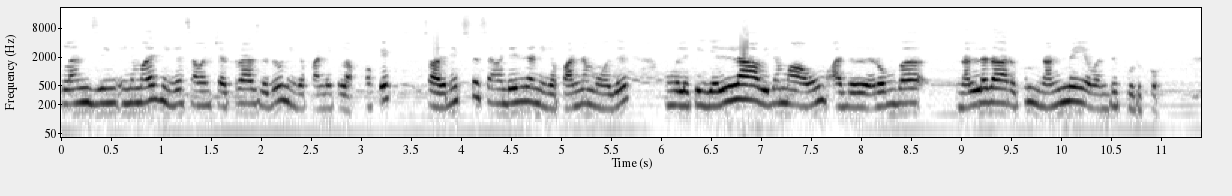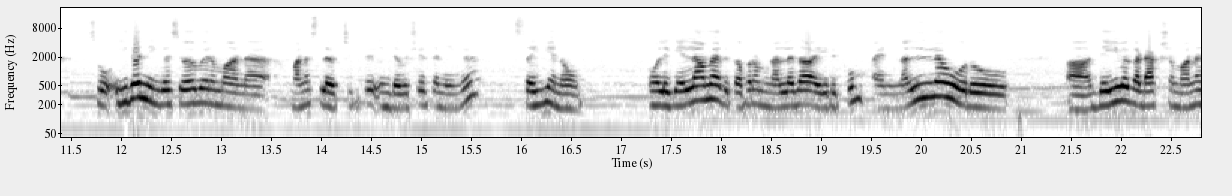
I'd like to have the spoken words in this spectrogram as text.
கிளன்சிங் இந்த மாதிரி நீங்கள் செவன் சக்ராஸ் எதுவும் நீங்கள் பண்ணிக்கலாம். ஓகே ஸோ அது நெக்ஸ்ட் செவன் டேஸில் நீங்கள் பண்ணும்போது உங்களுக்கு எல்லா விதமாகவும் அது ரொம்ப நல்லதாக இருக்கும் நன்மையை வந்து கொடுக்கும். ஸோ இதை நீங்கள் சிவபெருமான மனசில் வச்சுக்கிட்டு இந்த விஷயத்த நீங்கள் செய்யணும். உங்களுக்கு எல்லாமே அதுக்கப்புறம் நல்லதாக இருக்கும். அண்ட் நல்ல ஒரு தெய்வ கடாட்சமான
